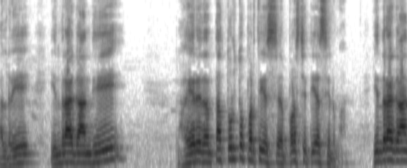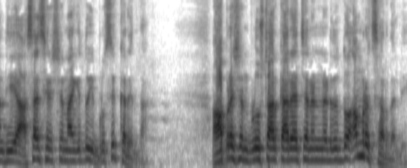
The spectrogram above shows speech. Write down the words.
ಅಲ್ರಿ? ಇಂದಿರಾ ಗಾಂಧಿ ಹೇರಿದಂಥ ತುರ್ತು ಪರಿಸ್ಥಿತಿಯ ಪರಿಸ್ಥಿತಿಯ ಸಿನಿಮಾ. ಇಂದಿರಾ ಗಾಂಧಿಯ ಅಸೋಸಿಯೇಷನ್ ಆಗಿದ್ದು ಇಬ್ಬರು ಸಿಖ್ಖರಿಂದ. ಆಪರೇಷನ್ ಬ್ಲೂ ಸ್ಟಾರ್ ಕಾರ್ಯಾಚರಣೆ ನಡೆದದ್ದು ಅಮೃತ್ಸರದಲ್ಲಿ.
